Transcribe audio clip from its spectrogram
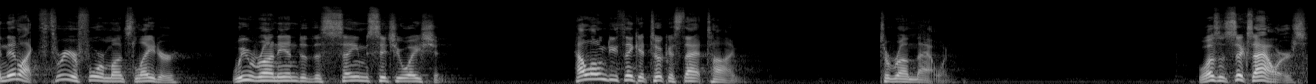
And then, like three or four months later, we run into the same situation. How long do you think it took us that time to run that one? It wasn't six hours.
